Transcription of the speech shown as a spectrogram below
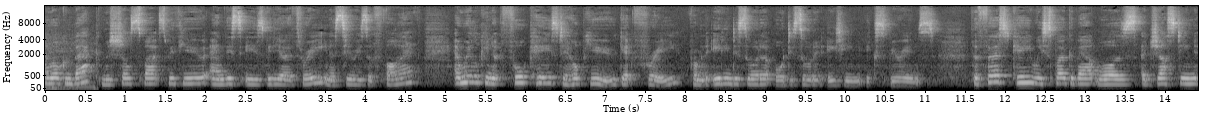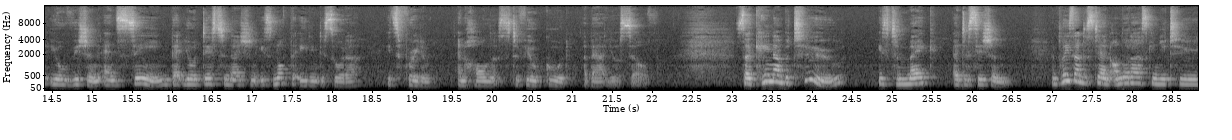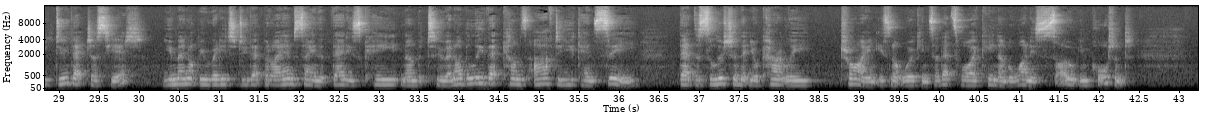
and welcome back. Michelle Sparks with you, and this is video three in a series of five. And we're looking at four keys to help you get free from an eating disorder or disordered eating experience. The first key we spoke about was adjusting your vision and seeing that your destination is not the eating disorder, it's freedom and wholeness to feel good about yourself. So, key number two is to make a decision. And please understand, I'm not asking you to do that just yet. You may not be ready to do that, but I am saying that that is key number two. And I believe that comes after you can see that the solution that you're currently trying is not working. So that's why key number one is so important.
